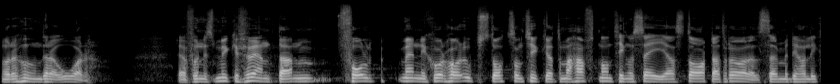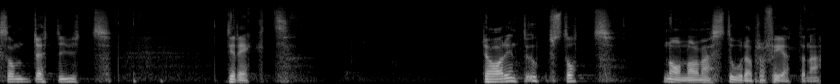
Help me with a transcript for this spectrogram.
Några hundra år. Det har funnits mycket förväntan. Folk, människor har uppstått som tycker att de har haft någonting att säga, startat rörelser, men det har liksom dött ut direkt. Det har inte uppstått någon av de här stora profeterna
